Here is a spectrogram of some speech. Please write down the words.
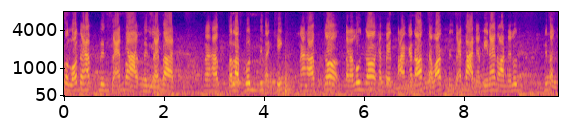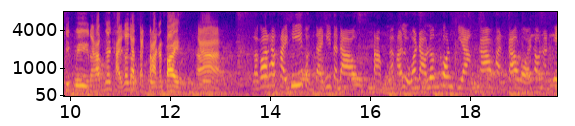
ส่วนลดนะครับ1 0 0 0 0แสนบาท1 0 0 0 0แสนบาทนะครับสำหรับรุ่นนิสสันคิกนะครับ ก็แต่ละรุ่นก็แคมเปญต่างกันเนาะแต่ว่า 1 0 0 0 0แสนบาทเนี่ยมีแน่นอนในรุ่นนิสสันคิกวีนะครับ เงื่อนไขก็จะแตกต่างกันไปอ่า แล้วก็ถ้าใครที่สนใจที่จะดาวน์ต่ำนะคะ หรือว่าดาวน์เริ่มต้นเพียง 9,900 เท่านั้นเอ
